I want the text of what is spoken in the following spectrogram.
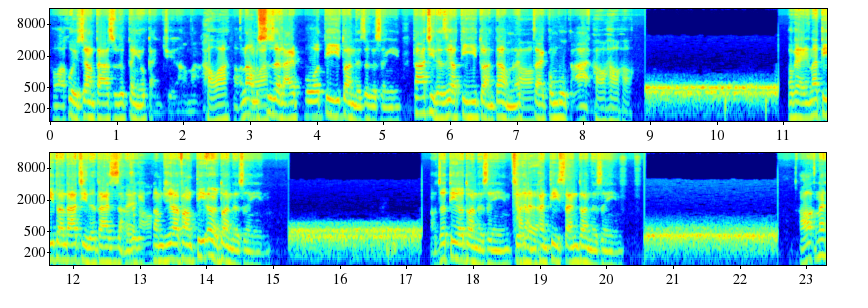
好吧，或者这样大家是不是更有感觉？好吗？好啊，好，那我们试着来播第一段的这个声音，大家记得是要第一段，但我们来再公布答案。好好好。OK，那第一段大家记得大概是长这个，那我们接下来放第二段的声音。好，这第二段的声音，接下来我们看第三段的声音。好，那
